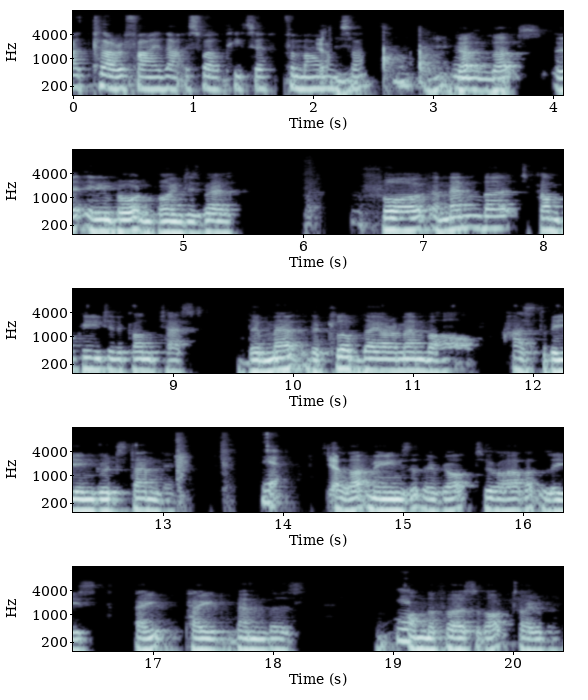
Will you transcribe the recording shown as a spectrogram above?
I'd clarify that as well, Peter, for Malman's side. That, that's an important point as well. For a member to compete in a contest, the me- the club they are a member of has to be in good standing. Yeah. So that means that they've got to have at least eight paid members Yeah. on the first of October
